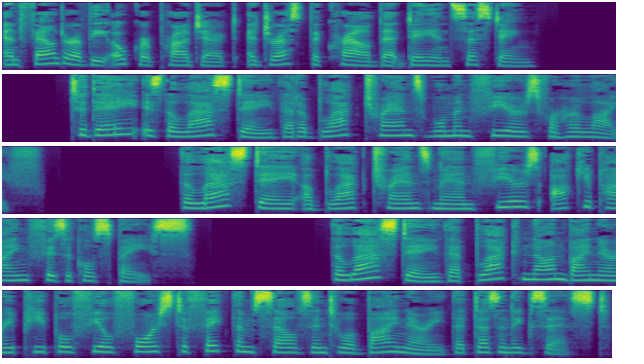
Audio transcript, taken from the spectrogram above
and founder of the Okra Project addressed the crowd that day insisting, Today is the last day that a black trans woman fears for her life. The last day a black trans man fears occupying physical space. The last day that black non-binary people feel forced to fake themselves into a binary that doesn't exist.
